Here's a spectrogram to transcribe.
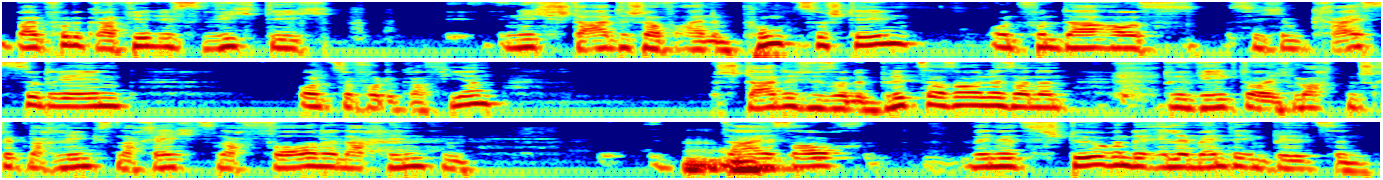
beim Fotografieren ist wichtig, nicht statisch auf einem Punkt zu stehen und von da aus sich im Kreis zu drehen und zu fotografieren. Statisch wie so eine Blitzersäule, sondern bewegt euch, macht einen Schritt nach links, nach rechts, nach vorne, nach hinten. Da ist auch, wenn jetzt störende Elemente im Bild sind,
